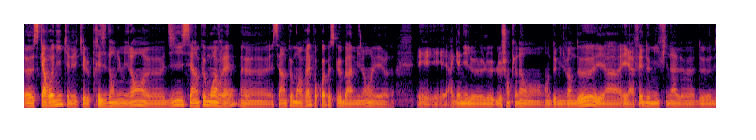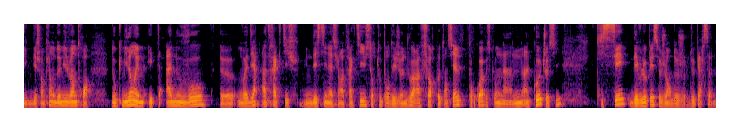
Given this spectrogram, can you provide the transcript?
euh, Scaroni, qui est, le président du Milan, euh, dit c'est un peu moins vrai. C'est un peu moins vrai. Pourquoi? Parce que bah, Milan a gagné le, championnat en, 2022 et a, fait demi-finale de Ligue des Champions en 2023. Donc Milan est, à nouveau, on va dire, attractif, une destination attractive, surtout pour des jeunes joueurs à fort potentiel. Pourquoi? Parce qu'on a un, coach aussi qui sait développer ce genre de personnes.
